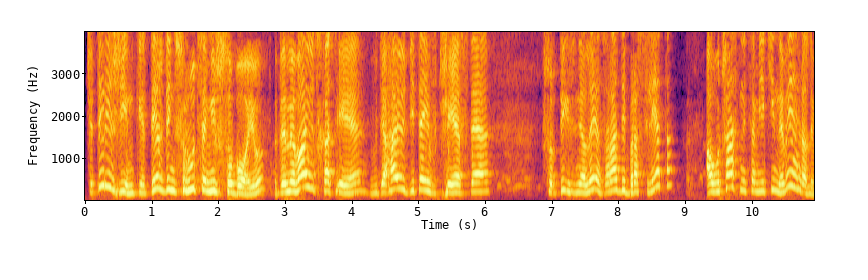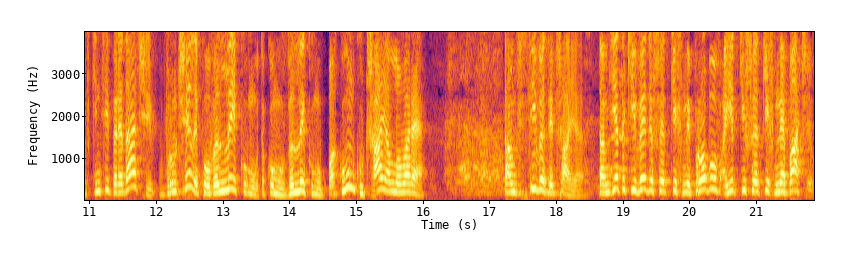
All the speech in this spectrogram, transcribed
Чотири жінки тиждень сруться між собою, вимивають хати, вдягають дітей в чисте, щоб тих зняли заради браслета. А учасницям, які не виграли, в кінці передачі вручили по великому, такому великому пакунку чая ловаре. Там всі види чая. Там є такі види, що я таких не пробував, а є такі, що я таких не бачив.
